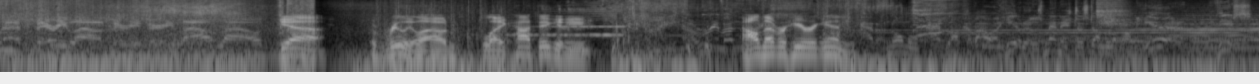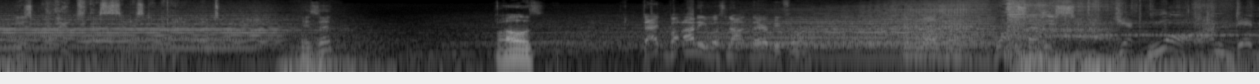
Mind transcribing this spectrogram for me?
That's very loud, very, very loud, loud. Yeah, really loud. Like hot diggity. I'll never hear again. Paranormal padlock of our heroes managed to stumble upon here. This is quite the sinister development. Is it? Well, it's, That body was not there before. It wasn't. What's this? Yet more undead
